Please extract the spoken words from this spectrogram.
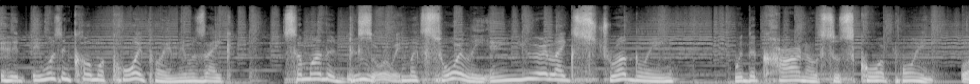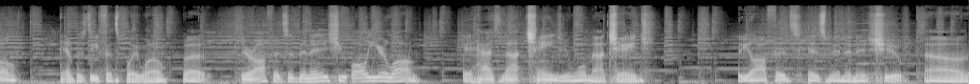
It, it wasn't Colt McCoy playing. It was like some other dude, McSorley. McSorley, and you're like struggling with the Cardinals to score points. Well, Tampa's defense played well, but their offense has been an issue all year long. It has not changed and will not change. The offense has been an issue. Uh,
